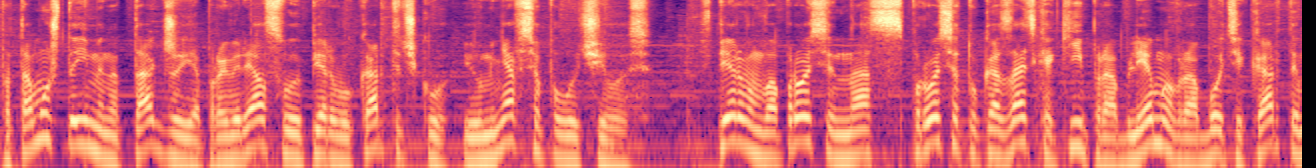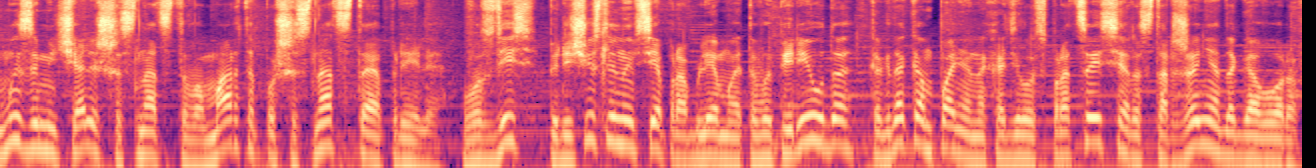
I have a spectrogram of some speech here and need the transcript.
потому что именно так же я проверял свою первую карточку, и у меня все получилось. В первом вопросе нас спросят указать, какие проблемы в работе карты мы замечали с 16 марта по 16 апреля. Вот здесь перечислены все проблемы этого периода, когда компания находилась в процессе расторжения договоров.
